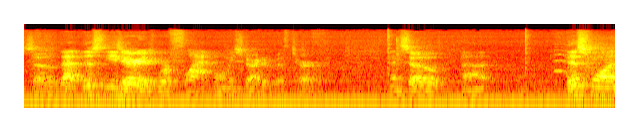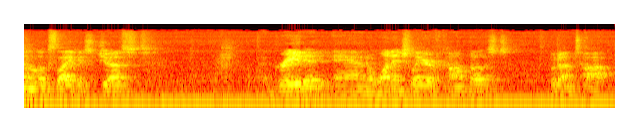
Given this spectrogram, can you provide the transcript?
So that, this, these areas were flat when we started with turf. And so uh, this one looks like it's just graded and a one-inch layer of compost put on top.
